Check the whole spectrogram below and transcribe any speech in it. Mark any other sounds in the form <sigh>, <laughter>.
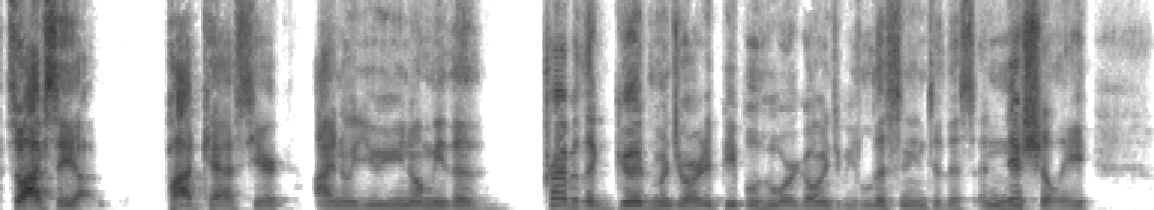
So obviously, a podcast here. I know you. You know me. The probably the good majority of people who are going to be listening to this initially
